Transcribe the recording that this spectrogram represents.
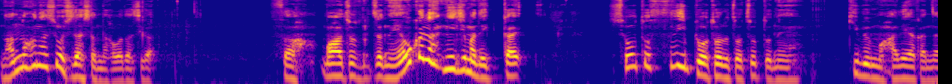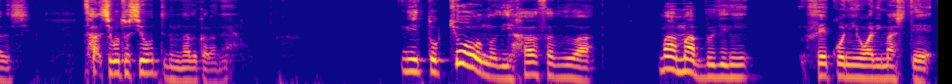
何の話をしだしたんだか、私が。さあ、まあちょっと、じゃあ寝ようかな、2時まで一回。ショートスリープを取るとちょっとね、気分も晴れやかになるし、さあ仕事しようっていうのもなるからね。えっと、今日のリハーサルは、まあまあ無事に成功に終わりまして、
